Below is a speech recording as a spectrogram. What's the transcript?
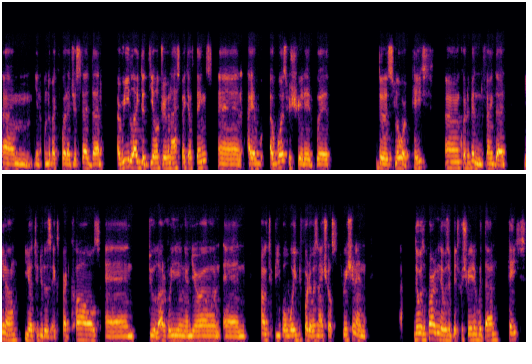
um, you know, on the back of what I just said, that I really like the deal driven aspect of things, and I I was frustrated with the slower pace uh, quite a bit, and the fact that you know you had to do those expert calls and do a lot of reading on your own and talk to people way before there was an actual situation. And there was a part of me that was a bit frustrated with that pace.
